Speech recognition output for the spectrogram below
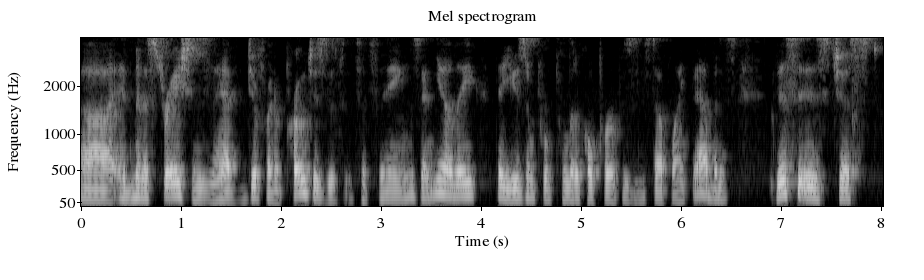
uh, administrations that have different approaches to, to, things, and you know, they they use them for political purposes and stuff like that. But it's this is just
